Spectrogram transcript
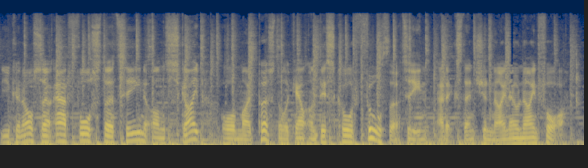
You can also add Force 13 on Skype or my personal account on Discord, Fool13, at extension 9094.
